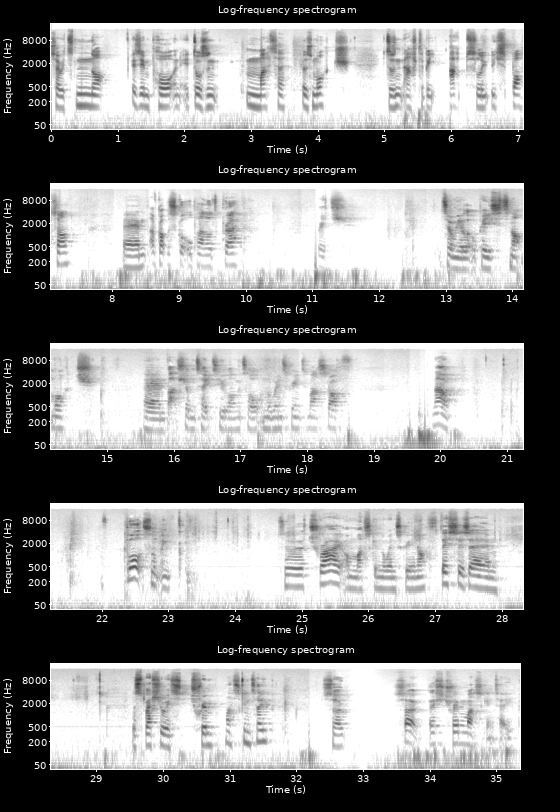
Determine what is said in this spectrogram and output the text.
so it's not as important it doesn't matter as much. It doesn't have to be absolutely spot on. Um, I've got the scuttle panel to prep which it's only a little piece it's not much. Um, that shouldn't take too long at all and the windscreen to mask off. Now I've bought something to try on masking the windscreen off. This is um, the specialist trim masking tape. So, so this trim masking tape,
